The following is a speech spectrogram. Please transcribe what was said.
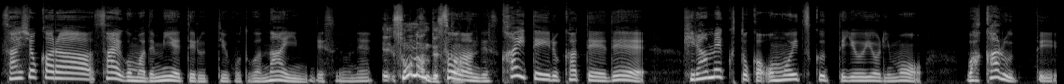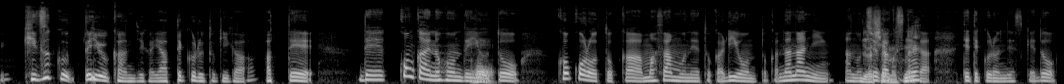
最初から最後まで見えてるっていうことがないんですよね。えそうなんですそうなんです。書いている過程でひらめくとか思いつくっていうよりも分かるっていう気づくっていう感じがやってくる時があってで今回の本で言うと心とか政宗とかリオンとか7人あの中学生が出てくるんですけど、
